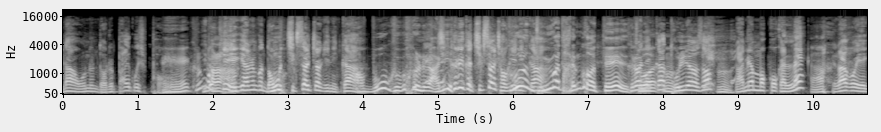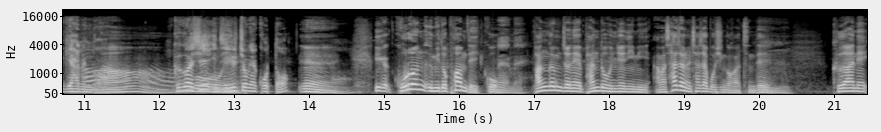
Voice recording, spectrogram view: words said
나 오늘 너를 빨고 싶어. 에 그런 이렇게 얘기하는 건 너무 직설적이니까. 아 뭐 그거는 아직 그러니까 그거는 직설적이니까. 종류가 다른 것 같아. 그러니까 좋아- 어. 돌려서 어. 라면 먹고 갈래? 아. 라고 얘기하는 거. 아. 그것이 뭐, 이제 예. 일종의 꽃도. 예. 어. 그러니까 그런 의미도 포함돼 있고 네네. 방금 전에 반도훈녀님이 아마 사전을 찾아보신 것 같은데 음, 그 안에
